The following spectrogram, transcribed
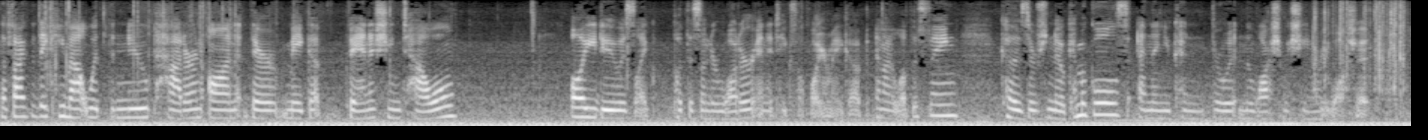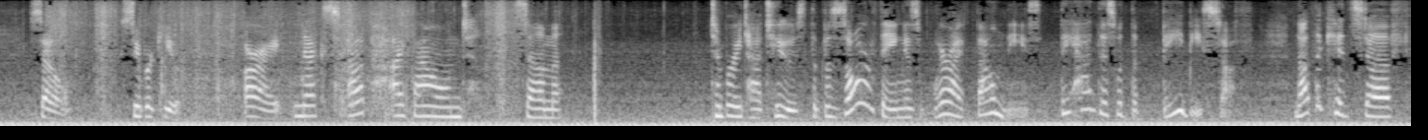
the fact that they came out with the new pattern on their makeup vanishing towel, all you do is like put this underwater and it takes off all your makeup. And I love this thing because there's no chemicals and then you can throw it in the washing machine and rewash it. So super cute. All right, next up, I found some temporary tattoos. The bizarre thing is where I found these. They had this with the baby stuff, not the kid stuff,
